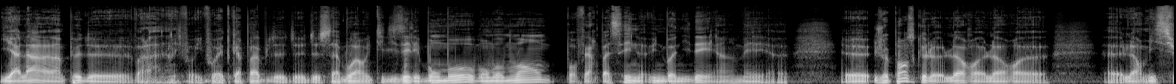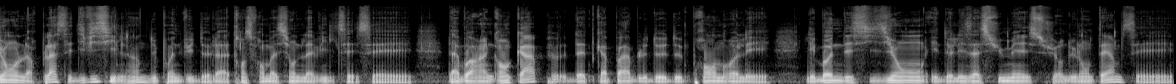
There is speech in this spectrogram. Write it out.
il y a là un peu de voilà, il faut il faut être capable de, savoir utiliser les bons mots au bon moment pour faire passer une, une bonne idée. Hein, mais euh, euh, je pense que le- leur leur euh, euh, leur mission, leur place est difficile hein, du point de vue de la transformation de la ville. C'est d'avoir un grand cap, d'être capable de, de prendre les, les, bonnes décisions et de les assumer sur du long terme. C'est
